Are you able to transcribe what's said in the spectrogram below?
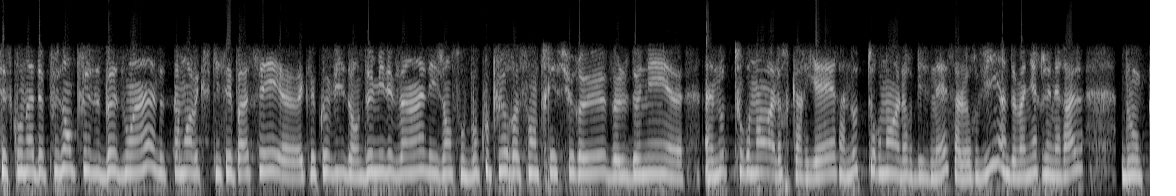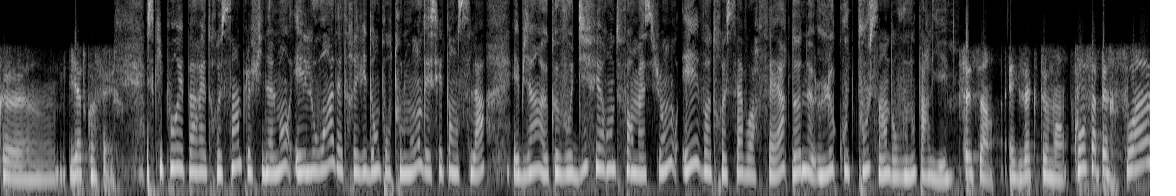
c'est ce qu'on a de plus en plus besoin, notamment avec ce qui s'est passé avec le Covid en 2020. Les gens sont beaucoup plus recentrés sur eux, veulent donner un autre tournant à leur carrière, un autre tournant à leur business, à leur vie, hein, de manière générale. Donc, il y a de quoi faire. Ce qui pourrait paraître simple finalement est loin d'être évident pour tout le monde et c'est en cela eh bien, euh, que vos différentes formations et votre savoir-faire donnent le coup de pouce hein, dont vous nous parliez. C'est ça, exactement. Qu'on s'aperçoit,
